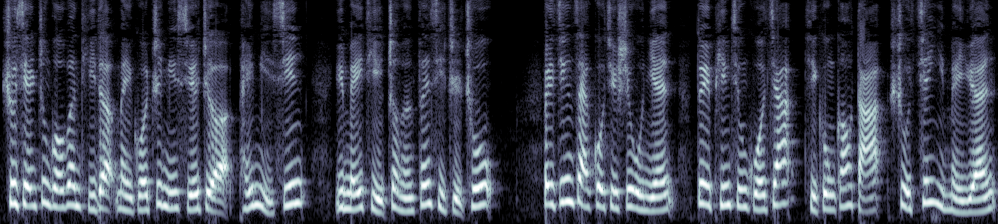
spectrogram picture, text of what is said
涉嫌中国问题的美国知名学者裴米欣与媒体撰文分析指出，北京在过去十五年对贫穷国家提供高达数千亿美元，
